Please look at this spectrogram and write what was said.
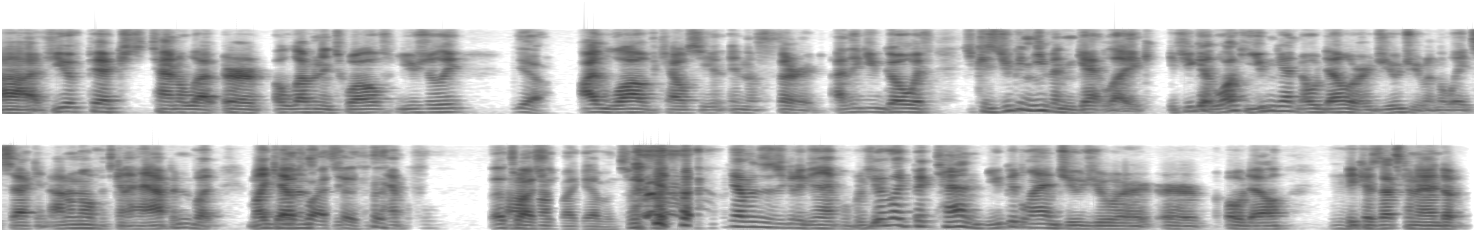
uh, if you have picked 10, 11, or eleven and twelve, usually Yeah. I love Kelce in- in the third. I think you go with because you can even get like if you get lucky, you can get an Odell or a Juju in the late second. I don't know if it's gonna happen, but Mike That's Evans why is a good said- example. That's why I Uh, said Mike Evans. Mike Evans is a good example. But if you have like pick ten, you could land Juju or, or Odell Mhm. because that's gonna end up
